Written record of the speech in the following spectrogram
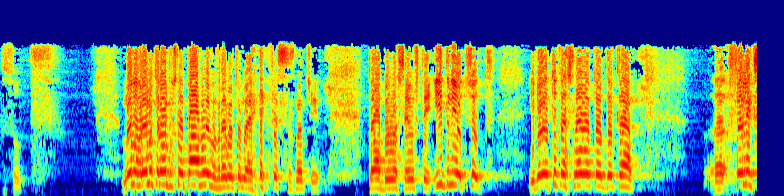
суд. Но во времето на апостол Павле, во времето на Ефес, значи, тоа било се уште идниот суд. И вели тука словото дека Феликс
